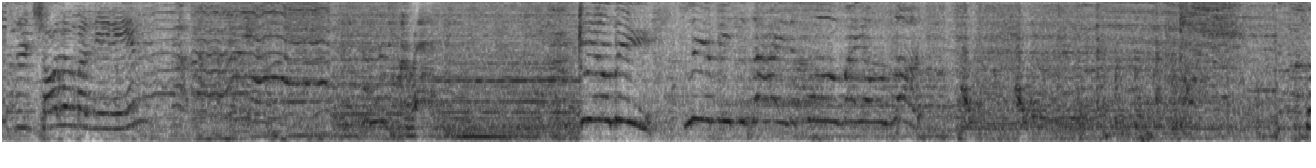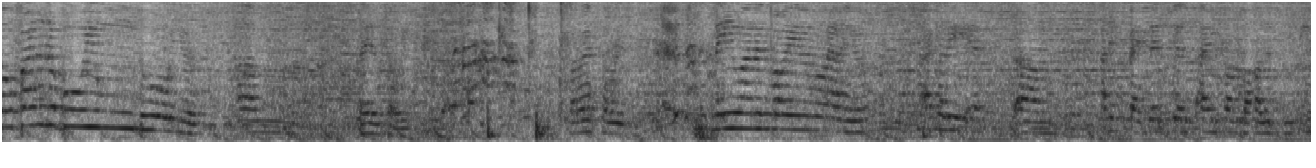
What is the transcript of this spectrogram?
Mr. Cholo Malilin. Kill me! Leave me to die in the pool of my own blood! So, paano nabuo yung duo nyo? Um, dahil sa week. Mga sorry. Naiwanan ba kayo ng mga ano? Um, unexpected because I'm from Bacolod City.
